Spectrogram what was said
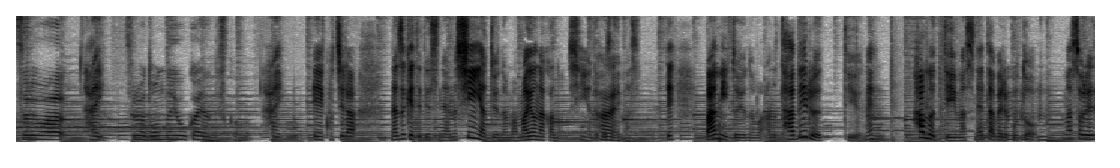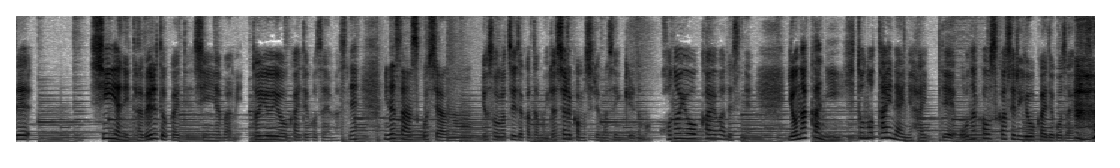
それははい。それはどんな妖怪なんですか？はい。えーこちら、名付けてですね、あの深夜というのは、まあ、真夜中の深夜でございます。で、バミというのは、あの食べるっていうね、ハムって言いますね、食べることを。うんうんうんまあそれで深夜に食べると書いて深夜バミという妖怪でございますね。皆さん少しあの予想がついた方もいらっしゃるかもしれませんけれどもこの妖怪はですね夜中に人の体内に入ってお腹を空かせる妖怪でございます。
